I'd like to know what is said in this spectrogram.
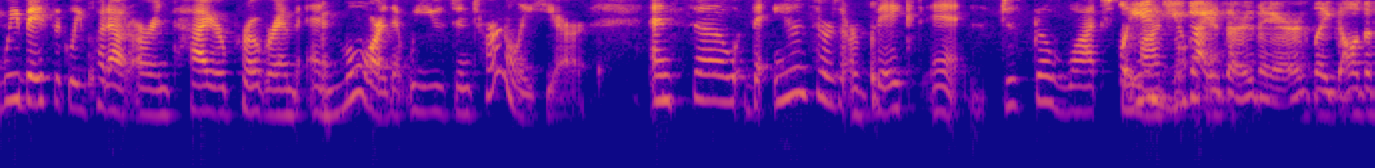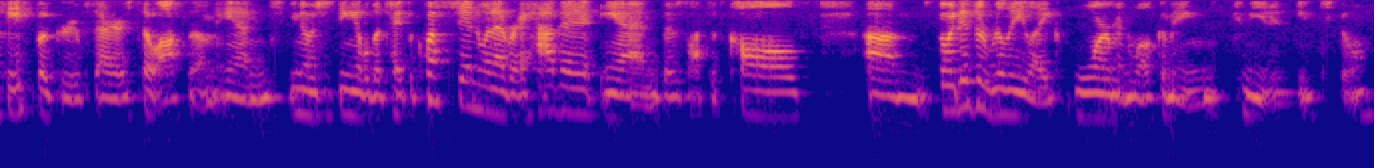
we basically put out our entire program and more that we used internally here. And so the answers are baked in. Just go watch the well, and you guys are there. Like all the Facebook groups are so awesome. And, you know, just being able to type a question whenever I have it. And there's lots of calls um, so it is a really like warm and welcoming community too.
